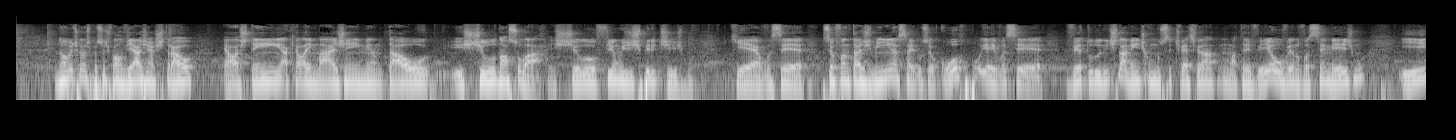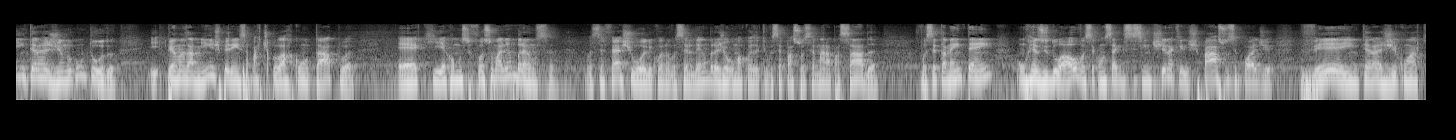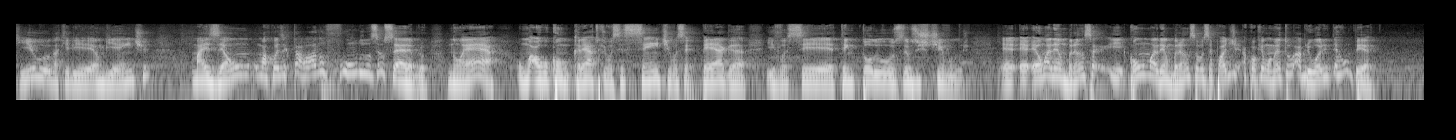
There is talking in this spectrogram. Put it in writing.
normalmente quando as pessoas falam viagem astral, elas têm aquela imagem mental estilo nosso lar, estilo filmes de espiritismo. Que é você, o seu fantasminha sair do seu corpo e aí você vê tudo nitidamente como se estivesse vendo uma TV ou vendo você mesmo e interagindo com tudo. E pelo menos a minha experiência particular com o Tátua é que é como se fosse uma lembrança. Você fecha o olho quando você lembra de alguma coisa que você passou semana passada. Você também tem um residual, você consegue se sentir naquele espaço, você pode ver e interagir com aquilo, naquele ambiente, mas é um- uma coisa que está lá no fundo do seu cérebro. Não é um, algo concreto que você sente, você pega e você tem todos os seus estímulos. É, é- é uma lembrança e com uma lembrança você pode a qualquer momento abrir o olho e interromper.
